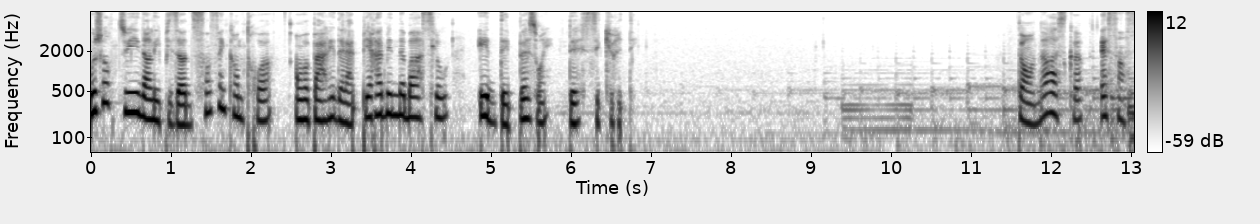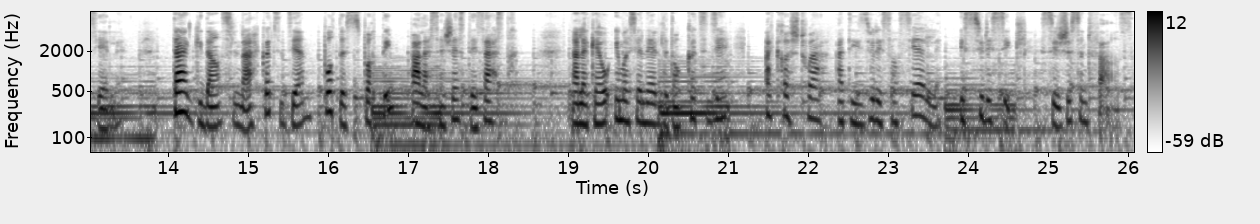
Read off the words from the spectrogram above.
Aujourd'hui, dans l'épisode 153, on va parler de la pyramide de Maslow et des besoins de sécurité. Ton horoscope essentiel, ta guidance lunaire quotidienne pour te supporter par la sagesse des astres. Dans le chaos émotionnel de ton quotidien, accroche-toi à tes huiles essentielles et suis le cycle, c'est juste une phase.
